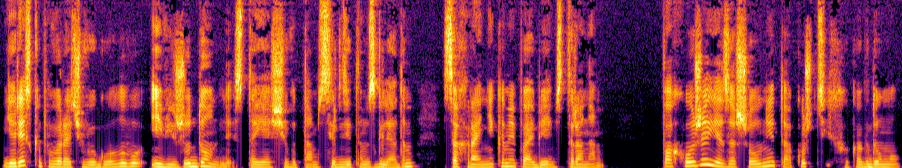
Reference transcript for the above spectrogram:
Я резко поворачиваю голову и вижу Донли, стоящего там с сердитым взглядом, с охранниками по обеим сторонам. Похоже, я зашел не так уж тихо, как думал.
